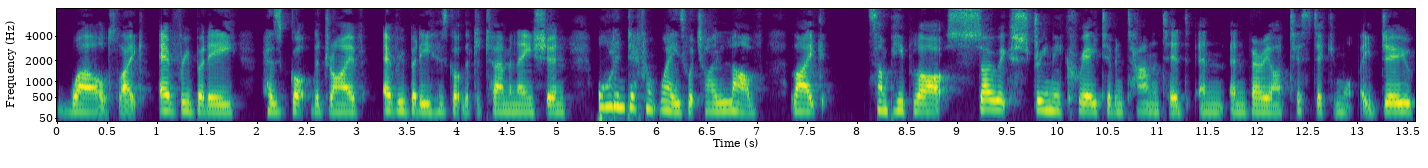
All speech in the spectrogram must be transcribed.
world. Like everybody has got the drive, everybody has got the determination, all in different ways, which I love. Like some people are so extremely creative and talented and, and very artistic in what they do.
